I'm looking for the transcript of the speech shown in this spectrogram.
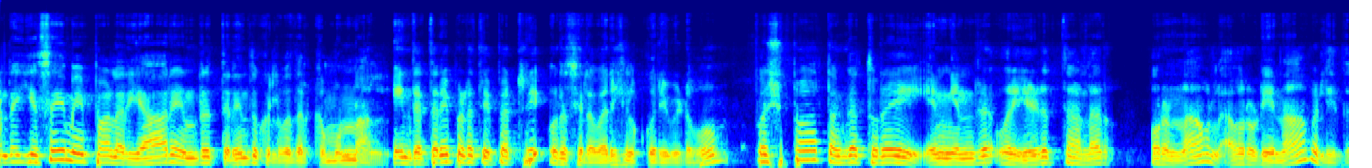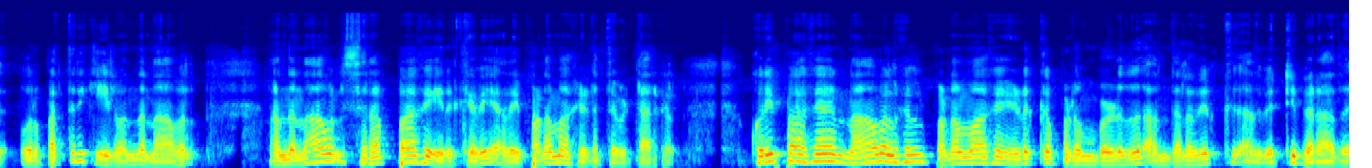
இந்த இசையமைப்பாளர் யார் என்று தெரிந்து கொள்வதற்கு முன்னால் இந்த திரைப்படத்தை பற்றி ஒரு சில வரிகள் கூறிவிடுவோம். புஷ்பா தங்கத்துறை என்கின்ற ஒரு எழுத்தாளர் ஒரு நாவல் அவருடைய நாவல் இது. ஒரு பத்திரிகையில் வந்த நாவல். அந்த நாவல் சிறப்பாக இருக்கவே அதை படமாக எடுத்து விட்டார்கள். குறிப்பாக நாவல்கள் படமாக எடுக்கப்படும் பொழுது அந்த அளவிற்கு அது வெற்றி பெறாது.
